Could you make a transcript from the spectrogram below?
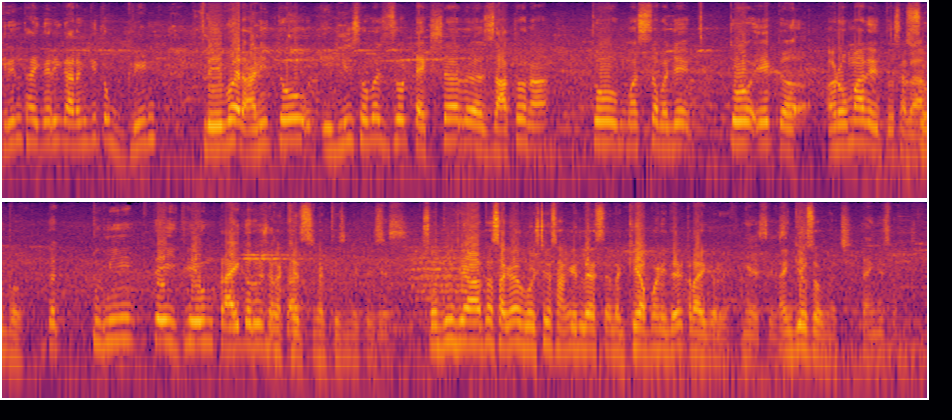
green Thai curry कारण की तो ग्रीन फ्लेवर आणि तो इडलीसोबत जो टेक्स्चर जातो ना तो मस्त म्हणजे तो एक अरोमा देतो सगळा. तर तुम्ही ते इथे येऊन ट्राय करू शकता. नक्कीच नक्कीच नक्कीच. सो तू ज्या आता सगळ्या गोष्टी सांगितल्यास त्या नक्की आपण इथे ट्राय करूया. Yes yes thank you so much thank you so much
